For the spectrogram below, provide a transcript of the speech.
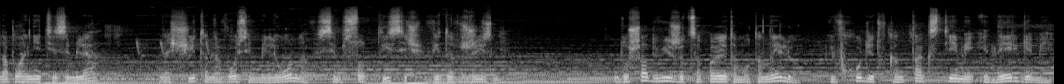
на планете Земля насчитано 8 миллионов 700 тысяч видов жизни. Душа движется по этому тоннелю и входит в контакт с теми энергиями,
